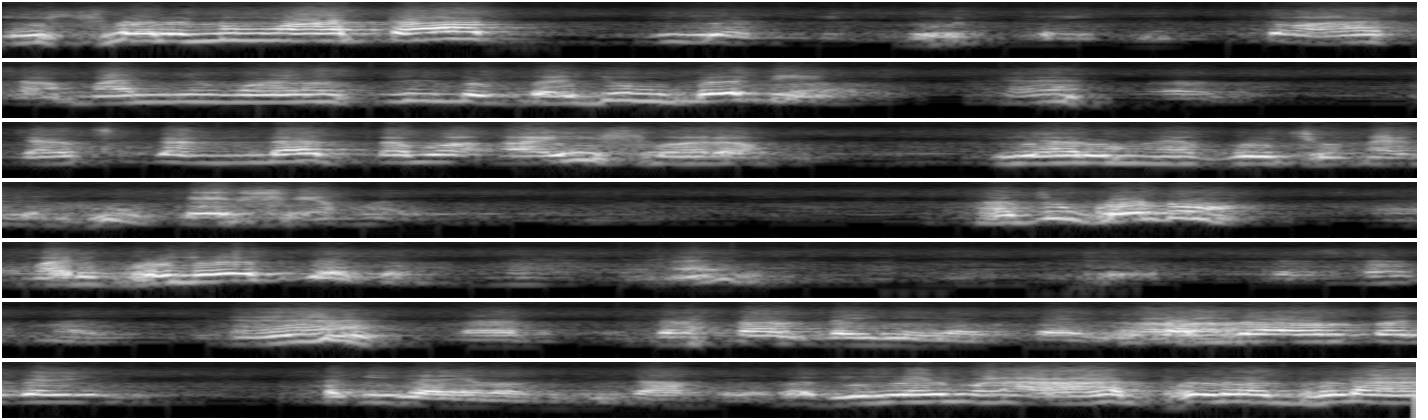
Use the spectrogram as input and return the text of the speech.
ઈશ્વરનું આ તપ તો આ સામાન્ય માણસની ગજું ગદી. ચસ્કંદ તબ ઐશ્વરમ. યારું મેં પૂછ્યું, મેં હું કેશે અમારે હજુ ખોટું. મારી ભૂલ જ દ્રષ્ટાંત લઈને થકી જાય પણ આ થોડા થોડા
